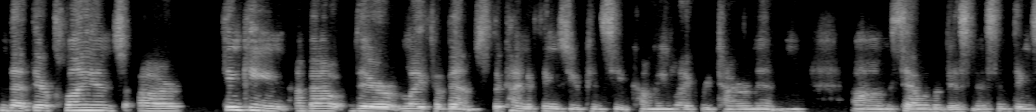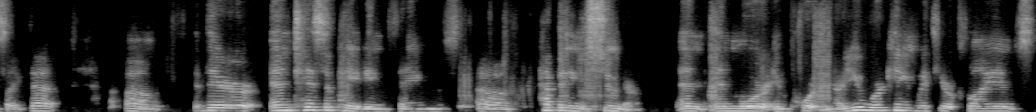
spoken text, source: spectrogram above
that their clients are thinking about their life events, the kind of things you can see coming, like retirement and um, sale of a business and things like that. Um, they're anticipating things uh, happening sooner and, and more important. Are you working with your clients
